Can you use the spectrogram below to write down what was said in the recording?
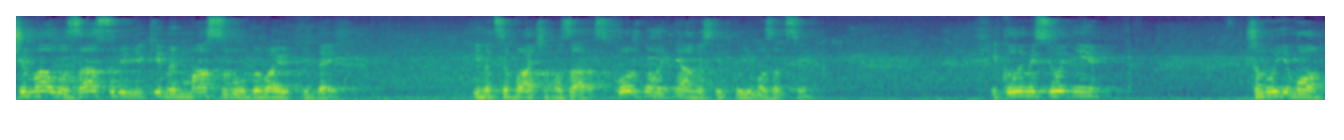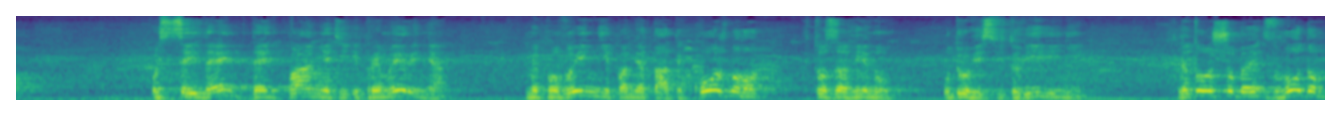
чимало засобів, якими масово вбивають людей. І ми це бачимо зараз. Кожного дня ми слідкуємо за цим. І коли ми сьогодні шануємо ось цей день, день пам'яті і примирення, ми повинні пам'ятати кожного, хто загинув у Другій світовій війні, для того, щоб згодом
